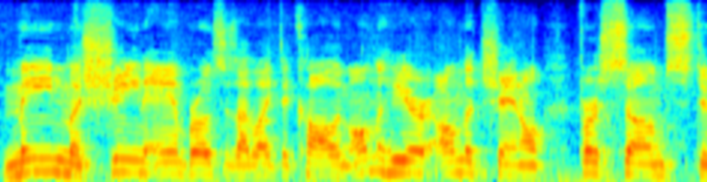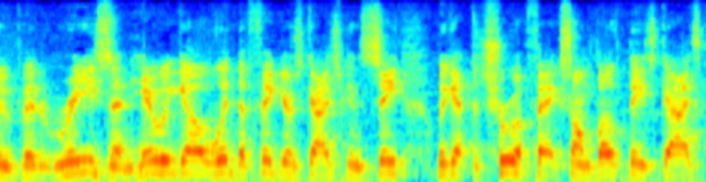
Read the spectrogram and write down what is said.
Mean Machine Ambrose as I like to call him on the here on the channel for some stupid reason. Here we go with the figures guys. You can see we got the TrueFX on both these guys.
